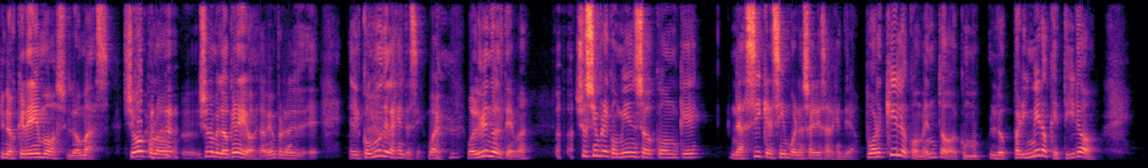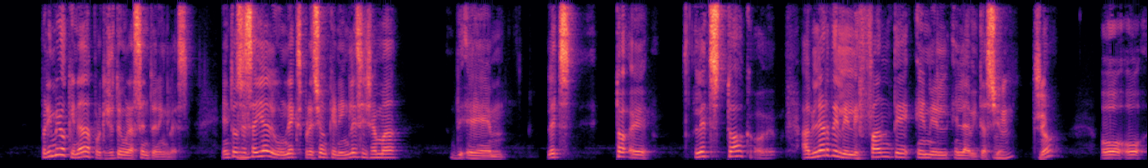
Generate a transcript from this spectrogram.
que nos creemos lo más. Yo, por lo- yo no me lo creo también, pero el, el común de la gente sí. Bueno, volviendo al tema, yo siempre comienzo con que nací, crecí en Buenos Aires, Argentina. ¿Por qué lo comento? Como lo primero que tiro, primero que nada porque yo tengo un acento en inglés. Entonces hay algo, una expresión que en inglés se llama eh, let's, to- eh, let's talk, hablar del elefante en, el, en la habitación. Sí. ¿no? O, o-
